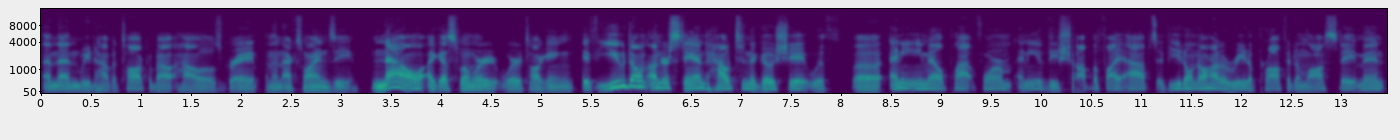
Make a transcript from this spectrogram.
and then we'd have a talk about how it was great, and then X, Y, and Z. Now, I guess when we're we're talking, if you don't understand how to negotiate with uh, any email platform, any of these Shopify apps, if you don't know how to read a profit and loss statement,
